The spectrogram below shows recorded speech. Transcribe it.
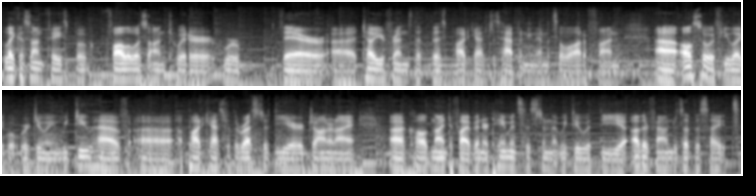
like us on Facebook, follow us on Twitter. We're there. Uh, tell your friends that this podcast is happening, then it's a lot of fun. Uh, also, if you like what we're doing, we do have uh, a podcast for the rest of the year, John and I, uh, called 9 to 5 Entertainment System that we do with the other founders of the sites,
